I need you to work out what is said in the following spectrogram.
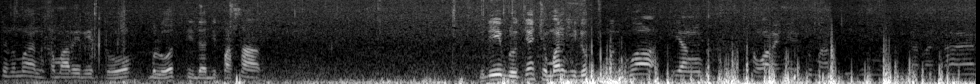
teman-teman kemarin itu belut tidak dipasak. Jadi belutnya cuman hidup cuma dua yang suaranya itu mati dikarenakan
